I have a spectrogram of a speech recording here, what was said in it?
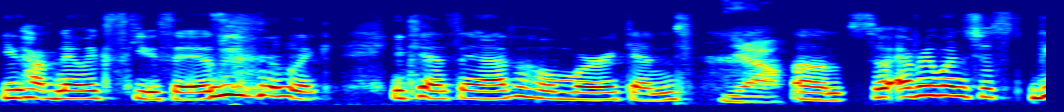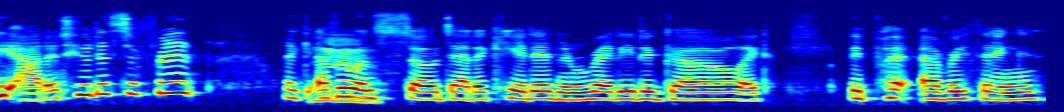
You have no excuses. like you can't say I have homework, and Yeah. um, so everyone's just the attitude is different. Like Mm. everyone's so dedicated and ready to go. Like they put everything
